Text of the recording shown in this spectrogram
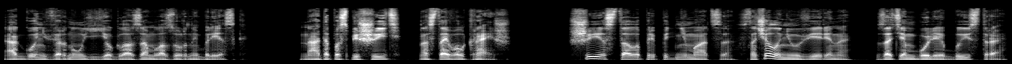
Огонь вернул ее глазам лазурный блеск. «Надо поспешить», — настаивал Крайш. Шия стала приподниматься, сначала неуверенно, затем более быстро.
